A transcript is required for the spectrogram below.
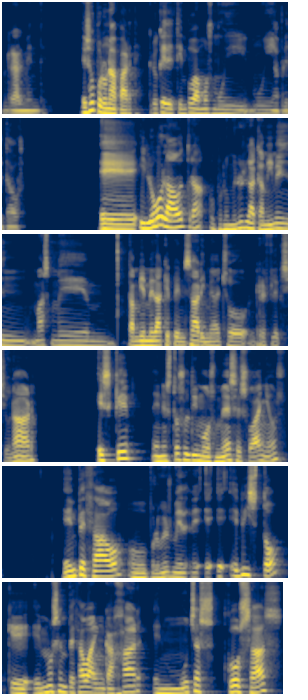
realmente. Eso por una parte, creo que de tiempo vamos muy, muy apretados. Eh, y luego la otra, o por lo menos la que a mí más me, también me da que pensar y me ha hecho reflexionar, es que en estos últimos meses o años he empezado, o por lo menos he, visto que hemos empezado a encajar en muchas cosas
